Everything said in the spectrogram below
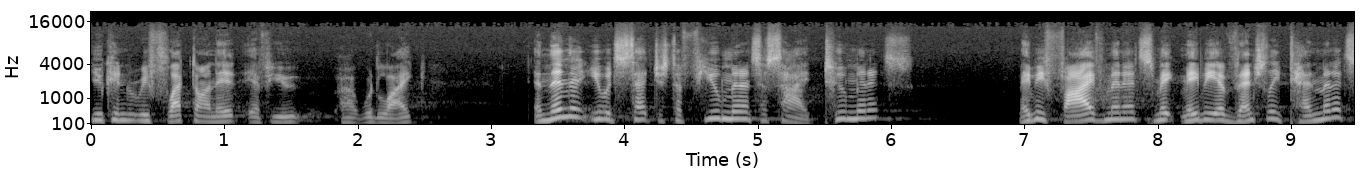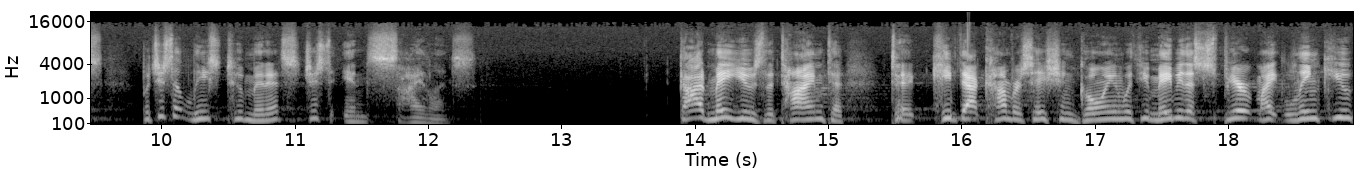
you can reflect on it if you uh, would like. And then that you would set just a few minutes aside two minutes, maybe five minutes, maybe eventually 10 minutes, but just at least two minutes, just in silence. God may use the time to, to keep that conversation going with you. Maybe the Spirit might link you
